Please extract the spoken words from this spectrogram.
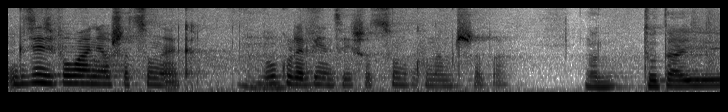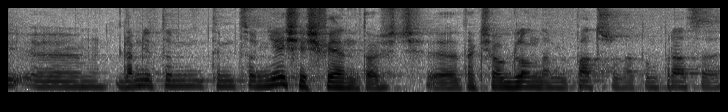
gdzieś wołanie o szacunek. W ogóle więcej szacunku nam trzeba. No tutaj ym, dla mnie tym, tym, co niesie świętość, e, tak się oglądam i patrzę na tą pracę,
